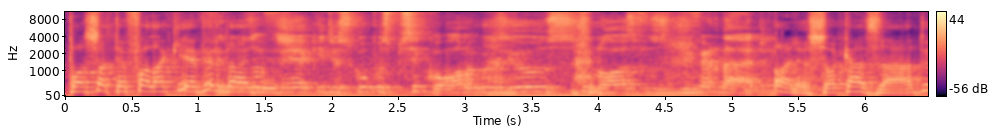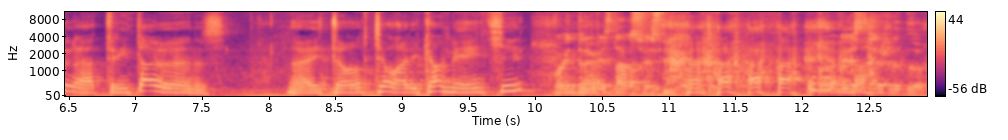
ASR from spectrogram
posso até falar que é verdade Filosofei isso. aqui, desculpa os psicólogos e os filósofos de verdade. Olha, eu sou casado né, há 30 anos. Né? Então, teoricamente. Vou entrevistar né? a sua esposa para ver se ajudou.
